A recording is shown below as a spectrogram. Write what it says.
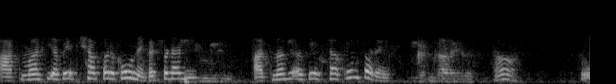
आत्मा की अपेक्षा पर कौन है? घटपटादी? आत्मा की अपेक्षा कौन पर है? हाँ। तो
